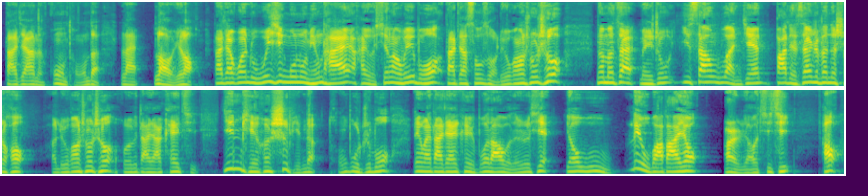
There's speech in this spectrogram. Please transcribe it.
大家呢共同的来唠一唠。大家关注微信公众平台，还有新浪微博，大家搜索“刘刚说车”。那么在每周一、三、五晚间八点三十分的时候啊，刘刚说车会为大家开启音频和视频的同步直播。另外，大家也可以拨打我的热线幺五五六八八幺二幺七七。好，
